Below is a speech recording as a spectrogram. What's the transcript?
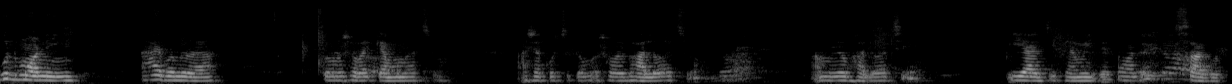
গুড মর্নিং হাই বন্ধুরা। তোমরা সবাই কেমন আছো? আশা করছি তোমরা সবাই ভালো আছো। আমিও ভালো আছি। পিআরজি ফ্যামিলিতে তোমাদের স্বাগত।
